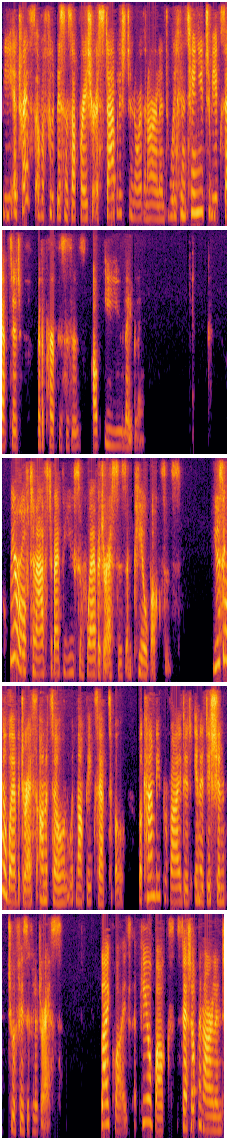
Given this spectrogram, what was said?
the address of a food business operator established in Northern Ireland will continue to be accepted for the purposes of EU labelling. We are often asked about the use of web addresses and PO boxes. Using a web address on its own would not be acceptable, but can be provided in addition to a physical address. Likewise, a PO box set up in Ireland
